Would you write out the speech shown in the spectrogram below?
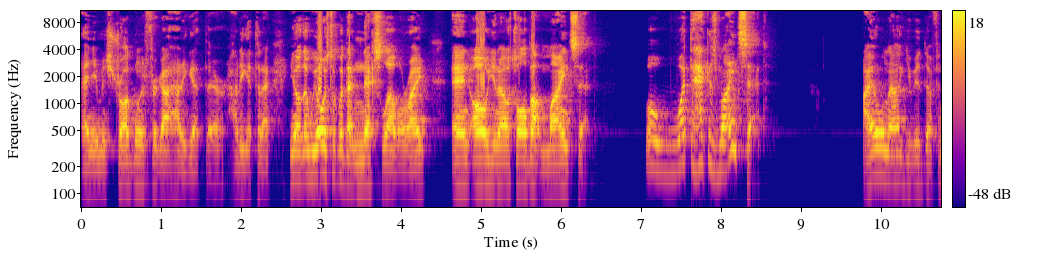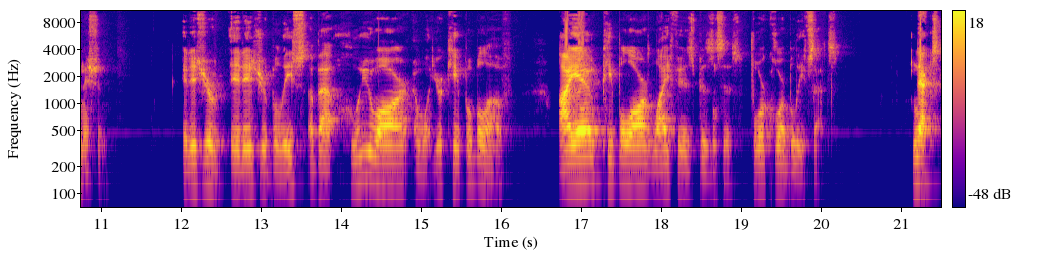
and you've been struggling to figure out how to get there, how to get to that. You know, that we always talk about that next level, right? And oh, you know, it's all about mindset. Well, what the heck is mindset? I will now give you a definition. It is your it is your beliefs about who you are and what you're capable of. I am, people are, life is, businesses. Four core belief sets. Next,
